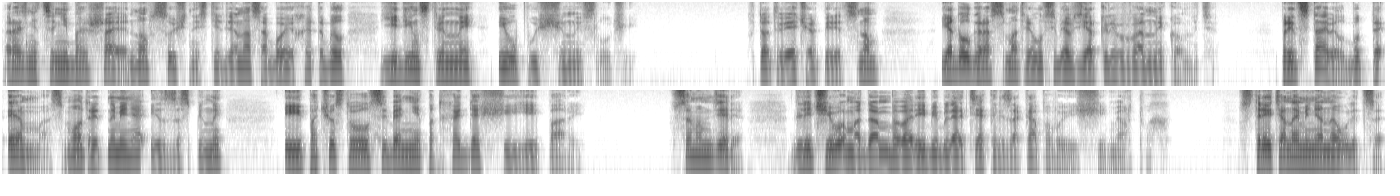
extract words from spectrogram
разница небольшая, но в сущности для нас обоих это был единственный и упущенный случай. В тот вечер перед сном я долго рассматривал себя в зеркале в ванной комнате. Представил, будто Эмма смотрит на меня из-за спины и почувствовал себя неподходящей ей парой. В самом деле, для чего мадам Бавари библиотекарь, закапывающий мертвых? Встреть она меня на улице,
